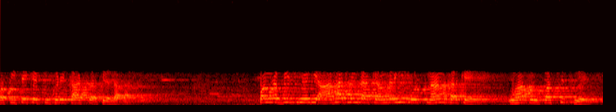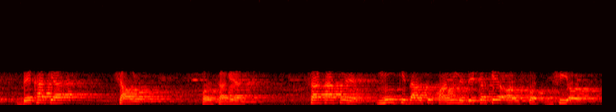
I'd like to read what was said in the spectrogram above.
पपीते के टुकड़े काट करके डाल पंद्रह बीस मिनट या आधा घंटा के अंदर ही वो स्नान करके वहाँ पर उपस्थित हुए। देखा क्या? चावल परोसा गया। साथ साथ में मूंग की दाल को पानी में दे करके और उसको घी और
